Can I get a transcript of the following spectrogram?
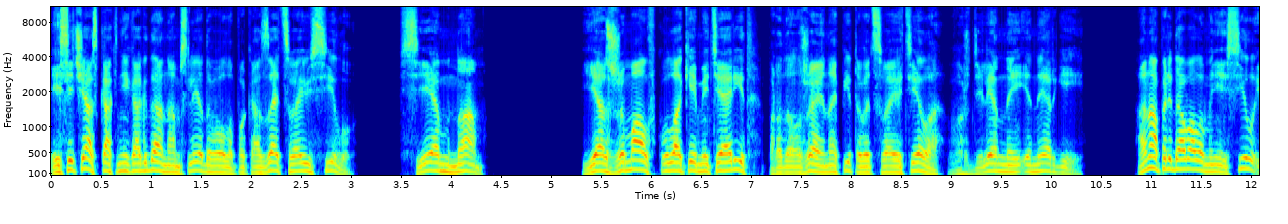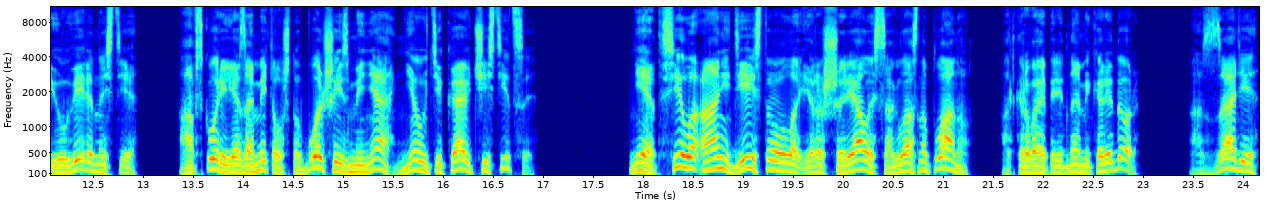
И сейчас, как никогда, нам следовало показать свою силу. Всем нам. Я сжимал в кулаке метеорит, продолжая напитывать свое тело вожделенной энергией. Она придавала мне сил и уверенности, а вскоре я заметил, что больше из меня не утекают частицы. Нет, сила Ани действовала и расширялась согласно плану, открывая перед нами коридор, а сзади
